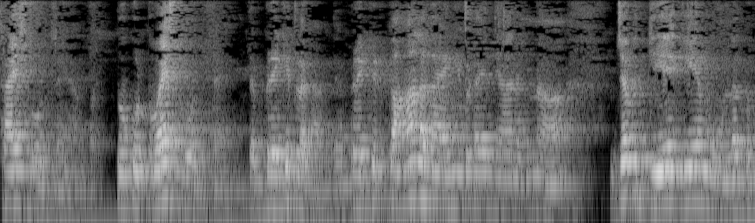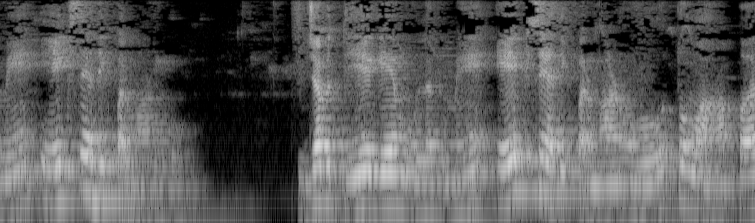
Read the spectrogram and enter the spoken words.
thrice बोलते हैं यहाँ पर। टू को ट्वाइस बोलते हैं। जब ब्रेकेट लगाते हैं। ब्रेकेट कहाँ लगाएँगे बेटा? ध्यान रखना। जब दिए गए मूलक में एक से अधिक परमाणु हो। जब दिए गए मूलक में एक से अधिक परमाणु हो तो वहाँ पर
